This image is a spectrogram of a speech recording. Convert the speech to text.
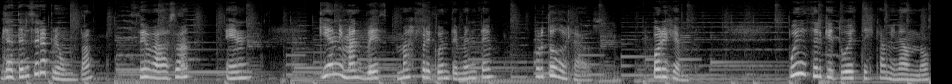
La tercera pregunta se basa en ¿qué animal ves más frecuentemente por todos lados? Por ejemplo, Puede ser que tú estés caminando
